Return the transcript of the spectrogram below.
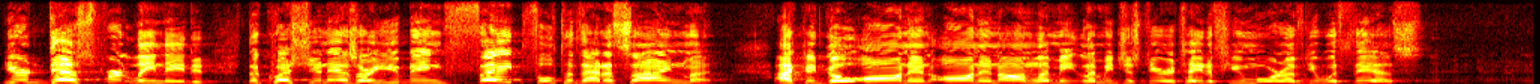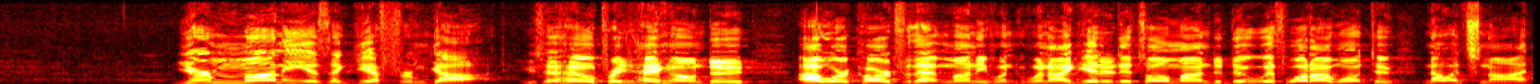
You're desperately needed. The question is, are you being faithful to that assignment? I could go on and on and on. Let me, let me just irritate a few more of you with this. Your money is a gift from God. You say, oh, preach, hang on, dude. I work hard for that money. When, when I get it, it's all mine to do with what I want to. No, it's not.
